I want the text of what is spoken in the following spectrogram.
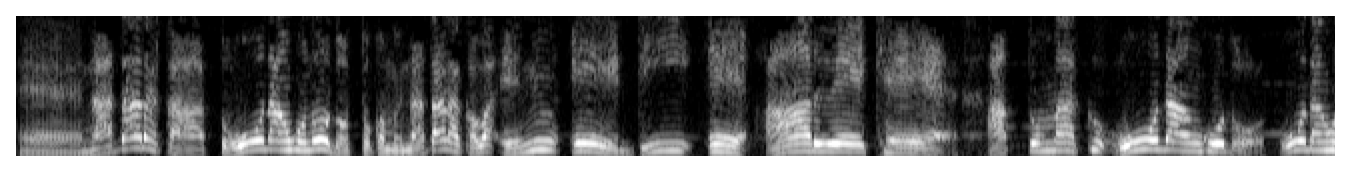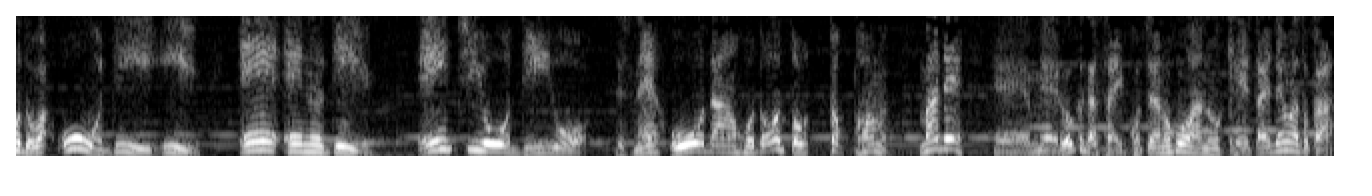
えー、なだらかと横断歩道 .com、なだらかは n-a-d-a-r-a-k アットマーク横断歩道。横断歩道は o-d-e-a-n-d h-o-d-o ですね、横断歩道 .com まで、えー、メールをください。こちらの方は、あの、携帯電話とか、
